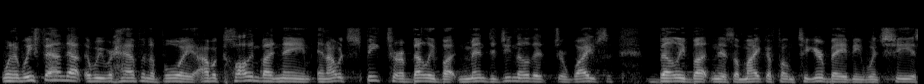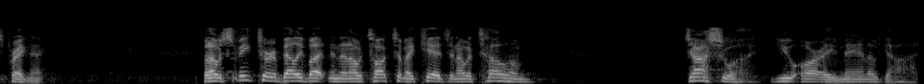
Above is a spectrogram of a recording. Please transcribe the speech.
when we found out that we were having a boy, I would call him by name and I would speak to her belly button. Men, did you know that your wife's belly button is a microphone to your baby when she is pregnant? But I would speak to her belly button and then I would talk to my kids and I would tell them, Joshua, you are a man of God.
